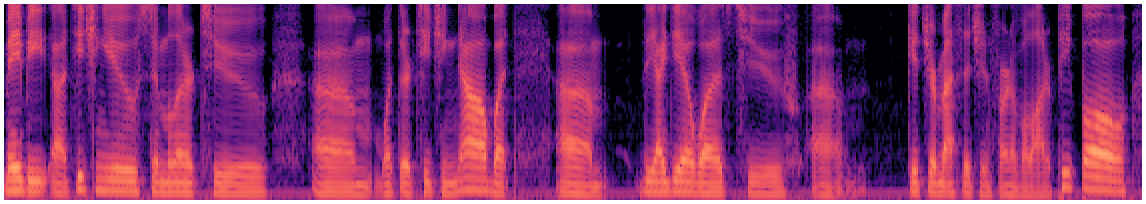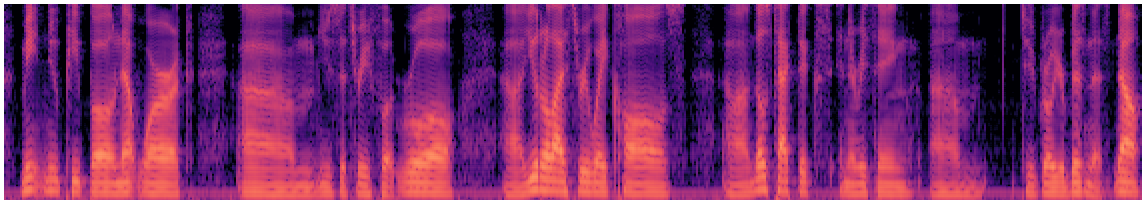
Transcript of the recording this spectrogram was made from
maybe uh, teaching you, similar to um, what they're teaching now. But um, the idea was to um, get your message in front of a lot of people, meet new people, network, um, use the three foot rule, uh, utilize three way calls. Uh, those tactics and everything um, to grow your business. Now,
